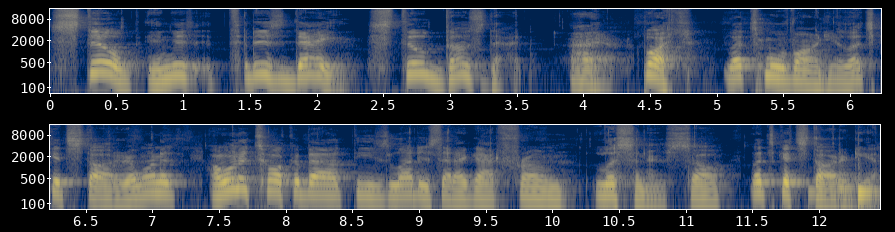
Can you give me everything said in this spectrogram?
still in this to this day still does that. But let's move on here. Let's get started. I want to I want to talk about these letters that I got from listeners. So let's get started here.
